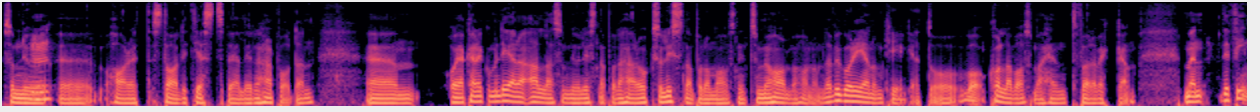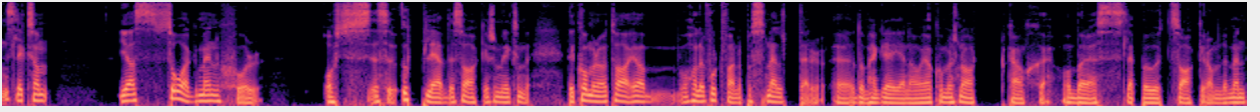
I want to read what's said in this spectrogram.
som nu mm. har ett stadigt gästspel i den här podden. Um, och jag kan rekommendera alla som nu lyssnar på det här också lyssna på de avsnitt som jag har med honom där vi går igenom kriget och, och kollar vad som har hänt förra veckan. Men det finns liksom, jag såg människor och upplevde saker som liksom, det kommer att ta, jag håller fortfarande på och smälter eh, de här grejerna och jag kommer snart kanske och börja släppa ut saker om det. Men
